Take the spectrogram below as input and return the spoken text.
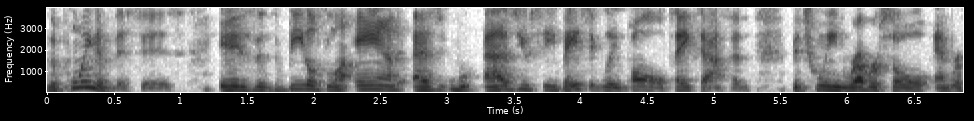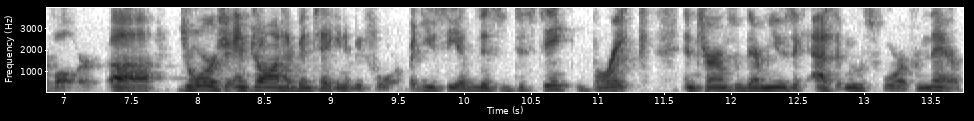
the point of this is is that the Beatles and as as you see basically Paul takes acid between Rubber Soul and Revolver. Uh, George and John have been taking it before, but you see this distinct break in terms of their music as it moves forward from there,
